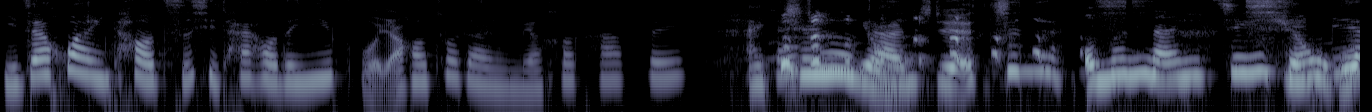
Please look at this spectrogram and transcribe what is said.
你再换一套慈禧太后的衣服，然后坐在里面喝咖啡，哎，真的。感觉真的我们南京玄武湖边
